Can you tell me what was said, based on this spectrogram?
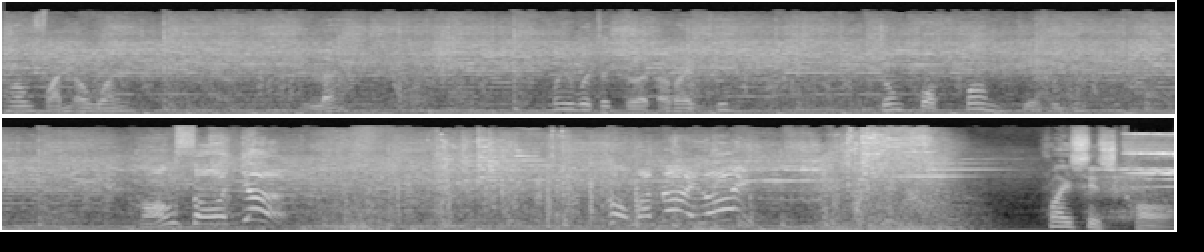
ความฝันเอาไว้ และ ไม่ว่าจะเกิดอะไรขึ้น จงปกป้องเกียรติยศของโซเยอร์ เข้ามาได้เลย Crisis Core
